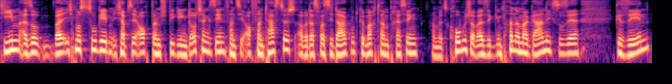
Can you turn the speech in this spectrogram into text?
Team? Also, weil ich muss zugeben, ich habe sie auch beim Spiel gegen Deutschland gesehen, fand sie auch fantastisch, aber das, was sie da gut gemacht haben, Pressing, haben wir jetzt komischerweise gegen Panama gar nicht so sehr gesehen.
